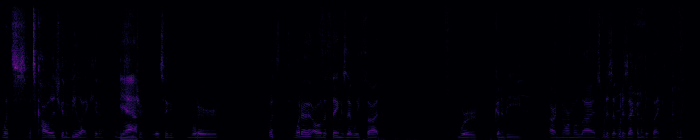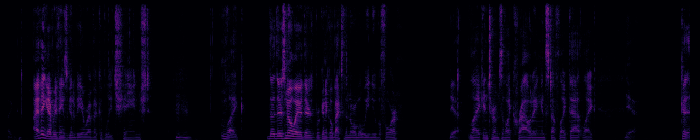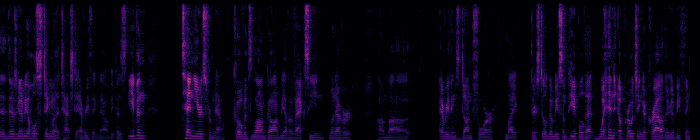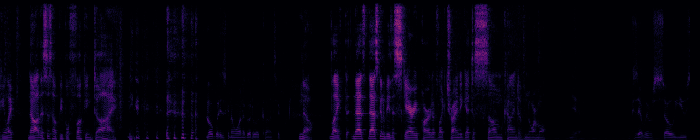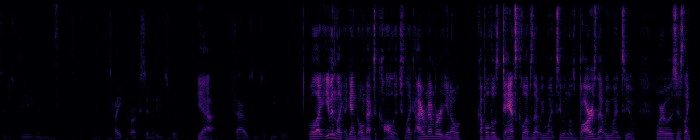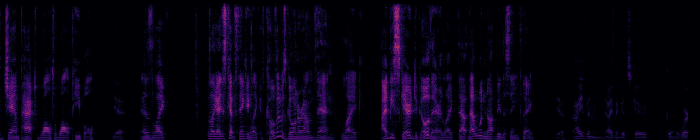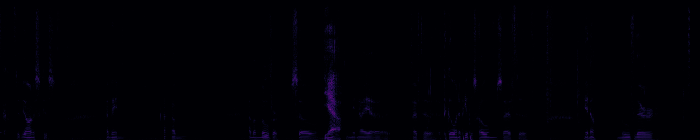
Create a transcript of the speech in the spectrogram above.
what's what's college gonna be like? You know, in the Yeah. future. What's it? What are what's what are all the things that we thought were gonna be our normal lives? What is that? What is that gonna look like? You know, like. i think everything's going to be irrevocably changed Mm-hmm. like th- there's no way there's we're going to go back to the normal we knew before Yeah. like in terms of like crowding and stuff like that like Yeah. there's going to be a whole stigma attached to everything now because even 10 years from now covid's long gone we have a vaccine whatever um uh everything's done for like there's still going to be some people that when approaching a crowd they're going to be thinking like no this is how people fucking die Nobody's gonna want to go to a concert. no like th- that's that's going to be the scary part of like trying to get to some kind of normal. Because yeah, we were so used to just being in tight proximities with yeah thousands of people. Well, like even like again going back to college, like I remember you know a couple of those dance clubs that we went to and those bars that we went to, where it was just like jam packed wall to wall people. Yeah. It was like, like I just kept thinking like if COVID was going around then, like I'd be scared to go there. Like that that would not be the same thing. Yeah. I even I even get scared going to work to be honest, because I mean, I'm I'm a mover, so Yeah, I mean I uh, I have to have to go into people's homes. I have to, you know, move their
